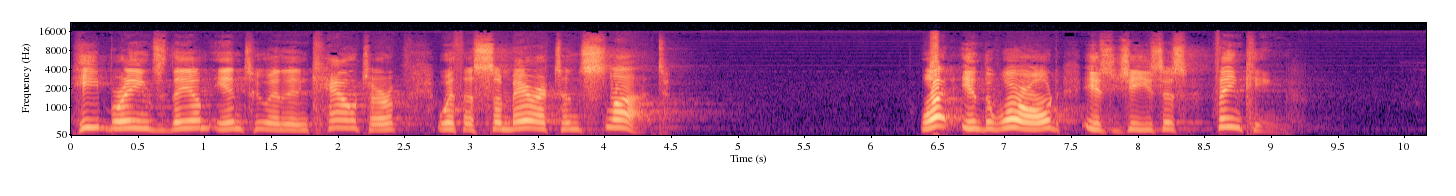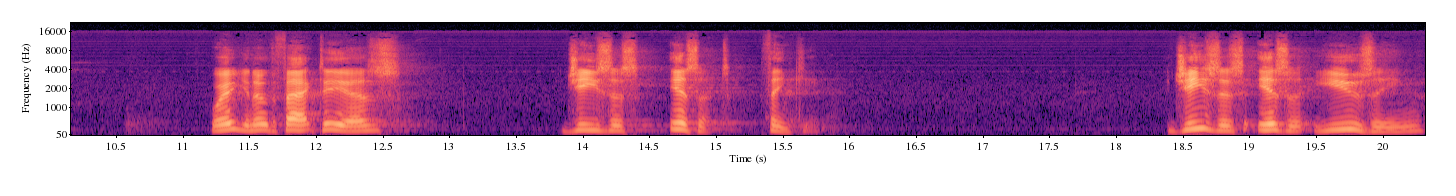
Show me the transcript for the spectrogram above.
he brings them into an encounter with a Samaritan slut. What in the world is Jesus thinking? Well, you know, the fact is, Jesus isn't thinking. Jesus isn't using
